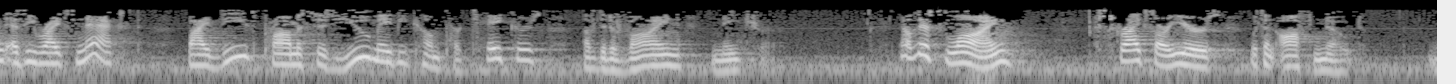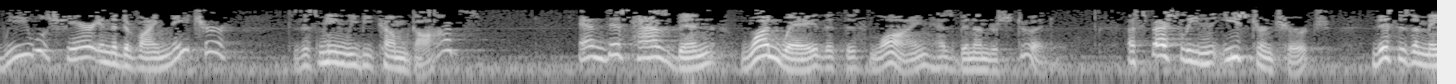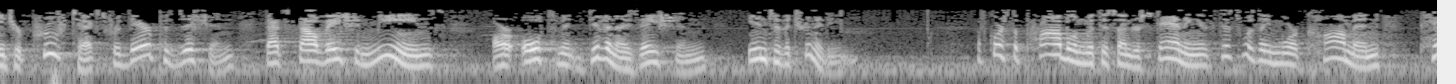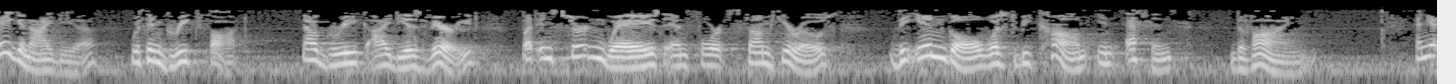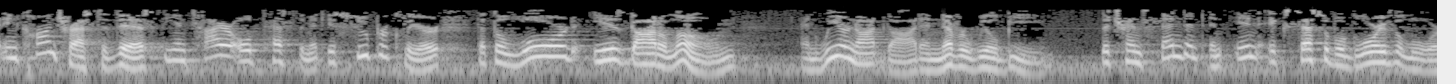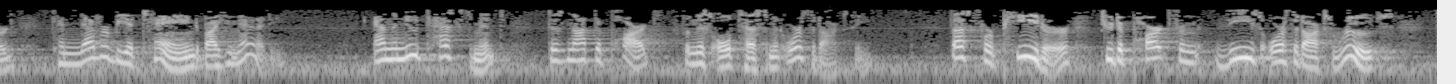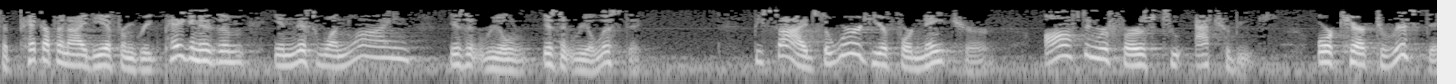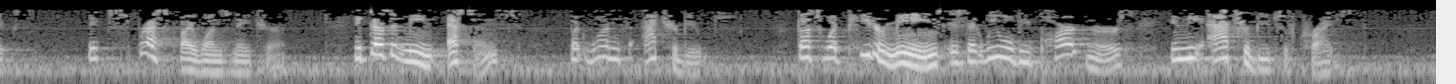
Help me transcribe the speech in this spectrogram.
And as he writes next, by these promises you may become partakers of the divine nature. Now, this line strikes our ears with an off note. We will share in the divine nature. Does this mean we become gods? And this has been one way that this line has been understood. Especially in the Eastern Church, this is a major proof text for their position that salvation means our ultimate divinization into the Trinity. Of course, the problem with this understanding is this was a more common pagan idea within Greek thought. Now, Greek ideas varied, but in certain ways and for some heroes, the end goal was to become, in essence, divine. And yet, in contrast to this, the entire Old Testament is super clear that the Lord is God alone, and we are not God and never will be. The transcendent and inaccessible glory of the Lord can never be attained by humanity. And the New Testament does not depart from this Old Testament orthodoxy. Thus, for Peter to depart from these orthodox roots to pick up an idea from Greek paganism in this one line isn't, real, isn't realistic. Besides, the word here for nature often refers to attributes or characteristics expressed by one's nature. It doesn't mean essence, but one's attributes. Thus, what Peter means is that we will be partners in the attributes of Christ.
